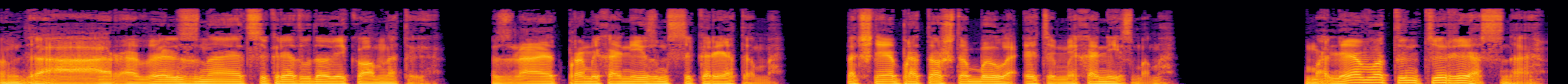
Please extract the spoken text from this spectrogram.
Да, Равель знает секрет вдовей комнаты. Знает про механизм с секретом. Точнее, про то, что было этим механизмом. Мне вот интересно.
